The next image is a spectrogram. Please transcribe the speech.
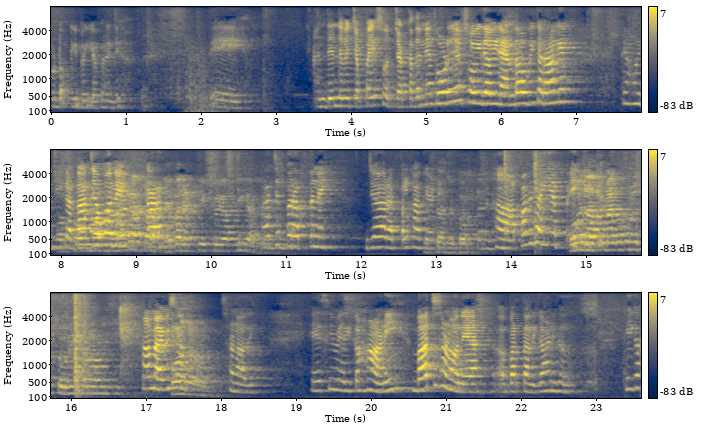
ਪਟੋਕੀ ਪਈ ਆ ਫ੍ਰਿਜ। ਤੇ ਦਿਨ ਦੇ ਵਿੱਚ ਆਪਾਂ ਇਹ ਸੋਚ ਚੱਕ ਦਿੰਨੇ ਆ ਥੋੜਾ ਜਿਹਾ ਸੋਈ ਦਾ ਵੀ ਰਹਿੰਦਾ ਉਹ ਵੀ ਕਰਾਂਗੇ। ਤੇ ਹੁਣ ਜੀ ਕਰਦਾ ਅੱਜ ਉਹ ਨੇ ਕਰ। ਅੱਜ ਬਰਤ ਨੇ। ਜਾਂ ਐਪਲ ਖਾ ਕੇ ਹਾਂ ਆਪਾਂ ਵੀ ਖਾਈਏ ਇੱਕ ਮੈਂ ਤੁਹਾਨੂੰ ਸਟੋਰੀ ਸੁਣਾਉਣੀ ਸੀ। ਹਾਂ ਮੈਂ ਵੀ ਸੁਣਾ ਦੀ। ਇਹ ਸੀ ਮੇਰੀ ਕਹਾਣੀ। ਬਾਅਦ ਚ ਸੁਣਾਉਨੇ ਆ ਅ, ਬਰਤਾਂ ਦੀ ਕਹਾਣੀ ਤੁਹਾਨੂੰ। ਠੀਕ ਆ?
